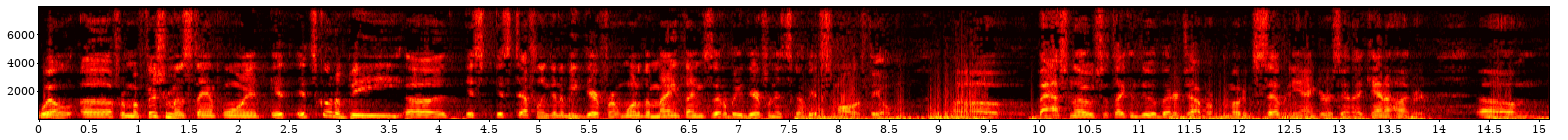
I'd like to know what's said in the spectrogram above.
Well, uh, from a fisherman's standpoint, it, it's going to be uh, it's it's definitely going to be different. One of the main things that'll be different is going to be a smaller field. Uh, Bass knows that they can do a better job of promoting 70 anglers than they can 100, um,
